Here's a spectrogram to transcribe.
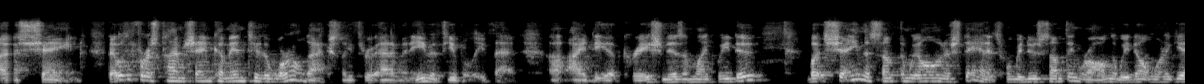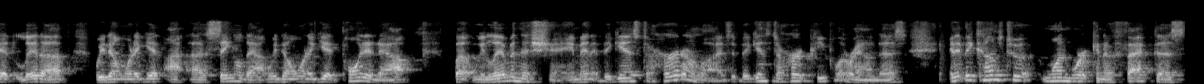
ashamed. That was the first time shame come into the world, actually, through Adam and Eve, if you believe that uh, idea of creationism like we do. But shame is something we all understand. It's when we do something wrong and we don't want to get lit up, we don't want to get uh, uh, singled out, we don't want to get pointed out. But we live in this shame and it begins to hurt our lives. It begins to hurt people around us. And it becomes to one where it can affect us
